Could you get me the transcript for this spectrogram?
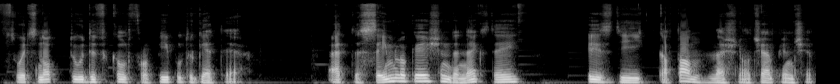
so it's not too difficult for people to get there. At the same location the next day is the Catan National Championship.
